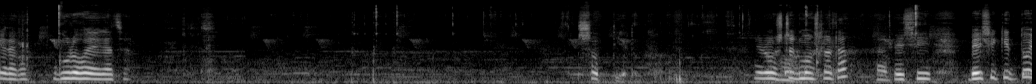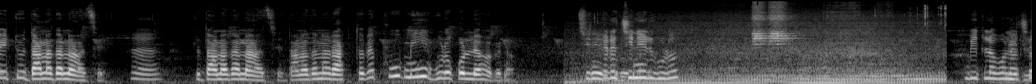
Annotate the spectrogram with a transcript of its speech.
এই দেখো গুঁড়ো হয়ে গেছে। সব দিয়ে দেবো। রোস্টেড মশলাটা। হ্যাঁ বেশি বেশি কিন্তু একটু দানা দানা আছে। হ্যাঁ। একটু দানা দানা আছে। দানা দানা রাখতে হবে খুব মিহি গুঁড়ো করলে হবে না। চিনি এটা চিনির গুঁড়ো। বিট লবণ আছে।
